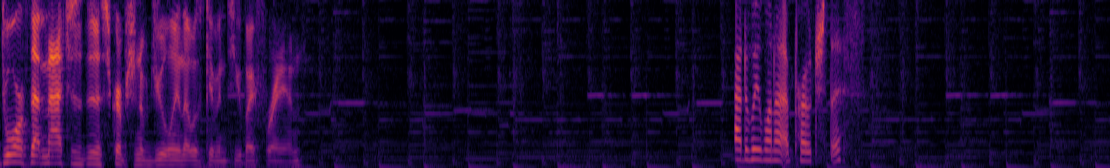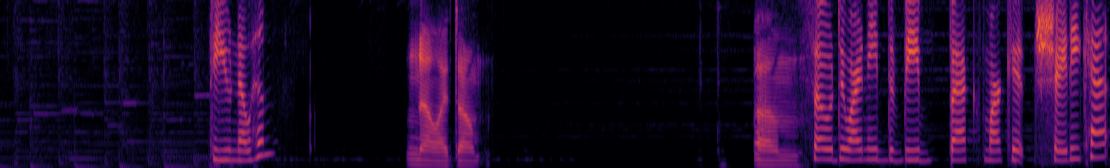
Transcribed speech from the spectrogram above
dwarf that matches the description of Julian that was given to you by Freyan. How do we want to approach this? Do you know him? No, I don't. Um, So do I need to be back market shady cat?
